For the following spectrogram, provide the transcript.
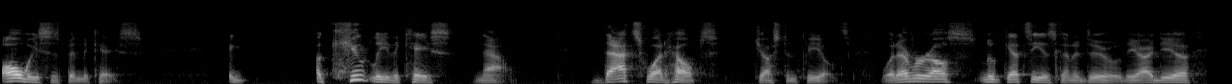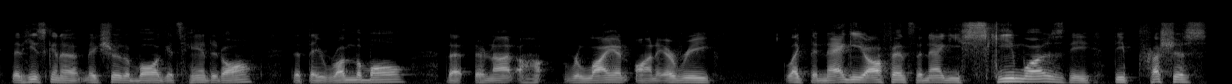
Always has been the case. Acutely the case now. That's what helps Justin Fields. Whatever else Luke Getsy is going to do, the idea that he's going to make sure the ball gets handed off, that they run the ball, that they're not uh, reliant on every, like the Nagy offense, the Nagy scheme was, the, the precious,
